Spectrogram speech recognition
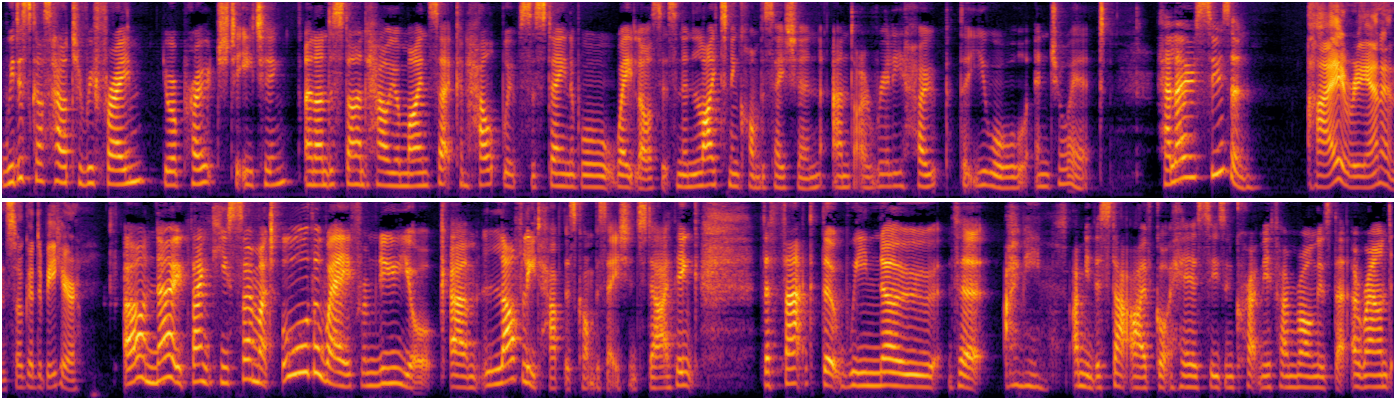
we discuss how to reframe your approach to eating and understand how your mindset can help with sustainable weight loss. It's an enlightening conversation, and I really hope that you all enjoy it. Hello, Susan. Hi, Rhiannon. So good to be here. Oh, no, thank you so much. All the way from New York. Um, lovely to have this conversation today. I think the fact that we know that I mean, I mean, the stat I've got here, Susan, correct me if I'm wrong, is that around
